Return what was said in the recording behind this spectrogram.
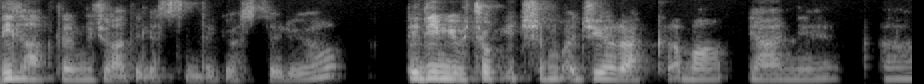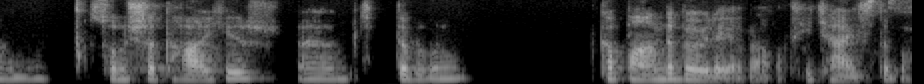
dil hakları mücadelesinde gösteriyor. Dediğim gibi çok içim acıyarak ama yani e, sonuçta Tahir e, kitabımın kapağında böyle yer aldı. Hikayesi de bu.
